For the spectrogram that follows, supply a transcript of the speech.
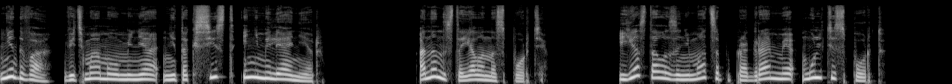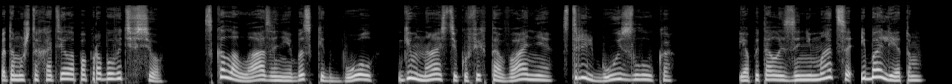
Не два, ведь мама у меня не таксист и не миллионер. Она настояла на спорте. И я стала заниматься по программе «Мультиспорт», потому что хотела попробовать все: скалолазание, баскетбол, гимнастику, фехтование, стрельбу из лука. Я пыталась заниматься и балетом,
